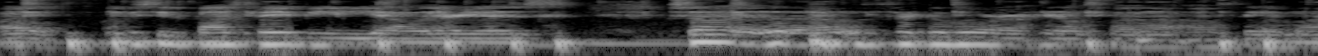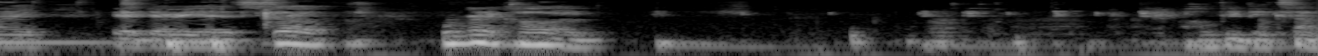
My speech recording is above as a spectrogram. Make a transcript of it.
Oh, you can see the boss baby. Oh, there he is. So, uh, freaking Laura, you know, uh, uh, thing of mine. Here, there he is. So, we're gonna call him. I hope he picks up.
